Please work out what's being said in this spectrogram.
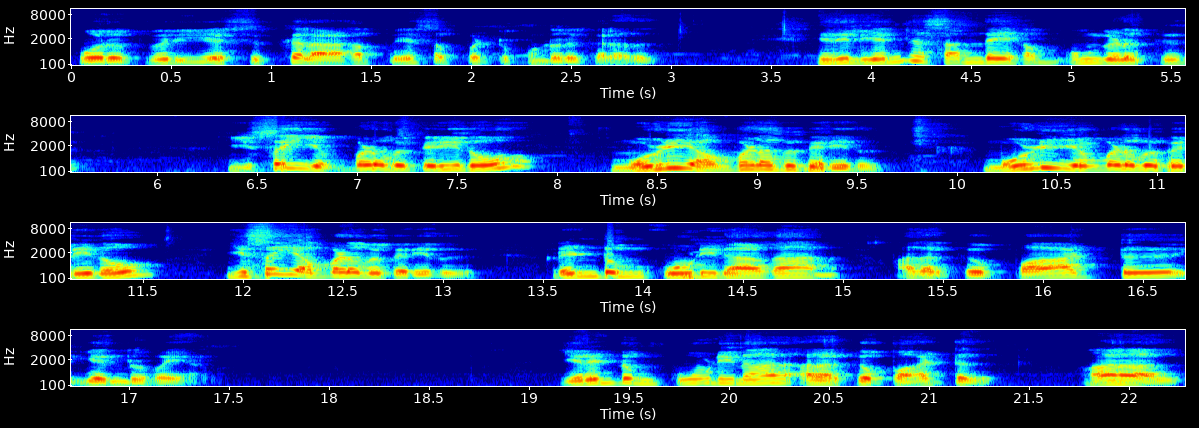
ஒரு பெரிய சிக்கலாக பேசப்பட்டு கொண்டிருக்கிறது. இதில் என்ன சந்தேகம் உங்களுக்கு? இசை எவ்வளவு பெரிதோ மொழி அவ்வளவு பெரிது. மொழி எவ்வளவு பெரிதோ இசை அவ்வளவு பெரிது. ரெண்டும் கூடினால்தான் அதற்கு பாட்டு என்று பெயர். இரண்டும் கூடினால் அதற்கு பாட்டு. ஆனால்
